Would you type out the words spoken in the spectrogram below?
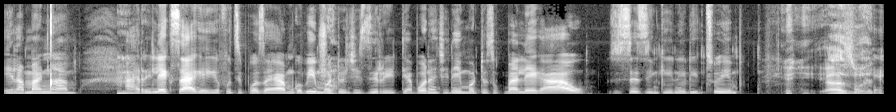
elamanqamo. A relaxa ke ke futhi phoza yami ngoba imoto nje ziready. Yabona nje nezimoto zokubaleka hawu zisezingeni elintswembu. yazi wena.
